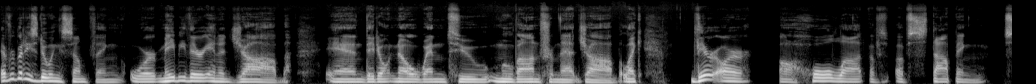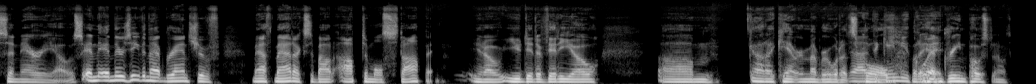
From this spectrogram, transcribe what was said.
everybody's doing something, or maybe they're in a job and they don't know when to move on from that job. Like there are a whole lot of of stopping scenarios, and and there's even that branch of mathematics about optimal stopping. You know, you did a video. Um, God, I can't remember what it's Uh, The called, Game You but I Quit. had green post-it notes.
